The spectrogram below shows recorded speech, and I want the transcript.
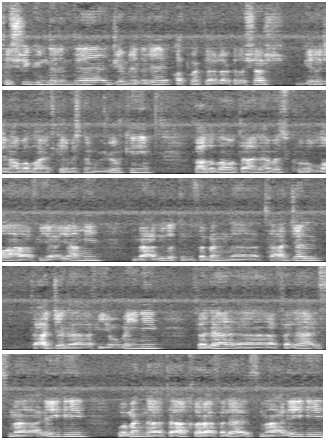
Teşrik günlerinde cemreleri atmak değerli arkadaşlar. Gene Cenab-ı Allah ayet-i kerimesinde buyuruyor ki قال الله تعالى واذكروا الله في أيام معدودة فمن تعجل تعجل في يومين فلا فلا إثم عليه ومن تأخر فلا إثم عليه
